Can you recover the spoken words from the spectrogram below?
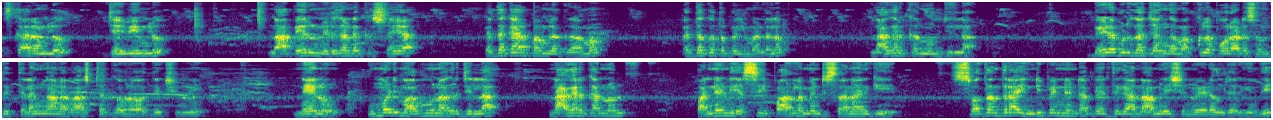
నమస్కారములు జై భీములు. నా పేరు నిడుగండ కృష్ణయ్య పెద్దకార్పంల గ్రామం పెద్ద కొత్తపల్లి మండలం నాగర్ కర్నూలు జిల్లా. బేడబుడు గజంగం హక్కుల పోరాట సమితి తెలంగాణ రాష్ట్ర గౌరవ అధ్యక్షుడిని. నేను ఉమ్మడి మహబూబ్నగర్ జిల్లా నాగర్ కర్నూలు పన్నెండు ఎస్సీ పార్లమెంటు స్థానానికి స్వతంత్ర ఇండిపెండెంట్ అభ్యర్థిగా నామినేషన్ వేయడం జరిగింది.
